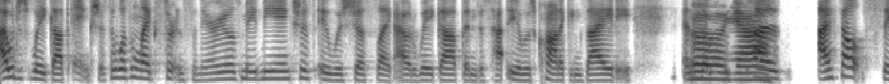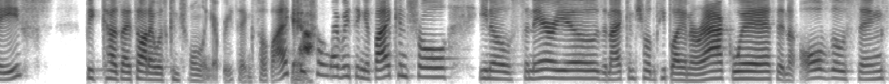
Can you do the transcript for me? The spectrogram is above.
I would just wake up anxious. It wasn't like certain scenarios made me anxious. It was just like I would wake up and just ha- it was chronic anxiety. And so oh, yeah. I felt safe because I thought I was controlling everything. So if I control yeah. everything, if I control, you know, scenarios and I control the people I interact with and all of those things,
